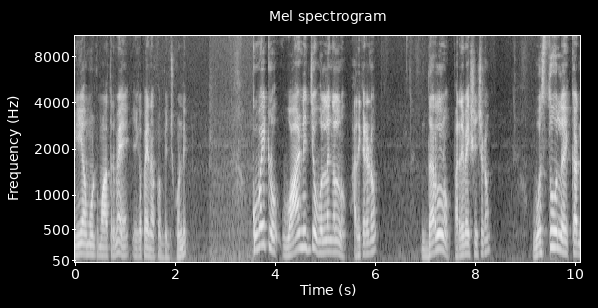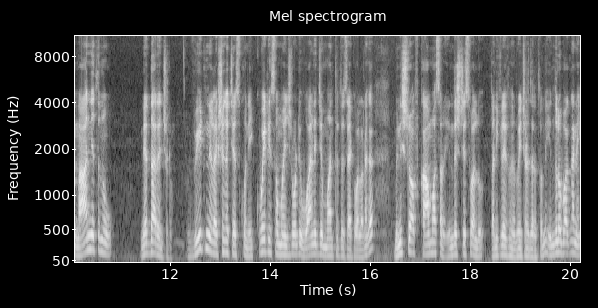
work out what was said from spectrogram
మీ అమౌంట్ మాత్రమే ఇకపైన పంపించుకోండి. కువైట్లో వాణిజ్య ఉల్లంఘనలను అరికట్టడం ధరలను పర్యవేక్షించడం వస్తువుల యొక్క నాణ్యతను నిర్ధారించడం. వీటిని లక్ష్యంగా చేసుకొని కువైట్కి సంబంధించినటువంటి వాణిజ్య మంత్రిత్వ శాఖ వాళ్ళు అనగా minister of commerce and industries వాళ్ళు తనిఖీలు అయితే నిర్వహించడం జరుగుతుంది. ఇందులో భాగంగానే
